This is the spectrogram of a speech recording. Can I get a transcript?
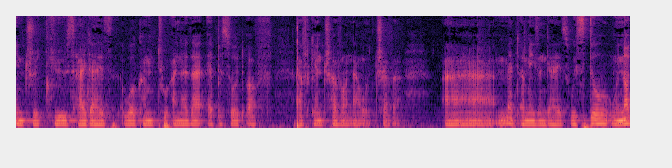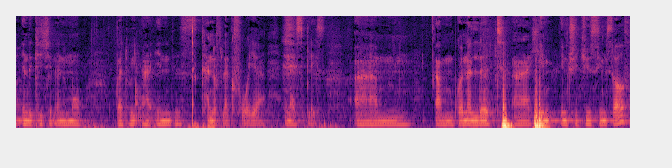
introduce. Hi, guys. Welcome to another episode of African Travel Now with Trevor. Uh, met amazing guys. We still we're not in the kitchen anymore, but we are in this kind of like foyer, nice place. Um, I'm gonna let uh, him introduce himself,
